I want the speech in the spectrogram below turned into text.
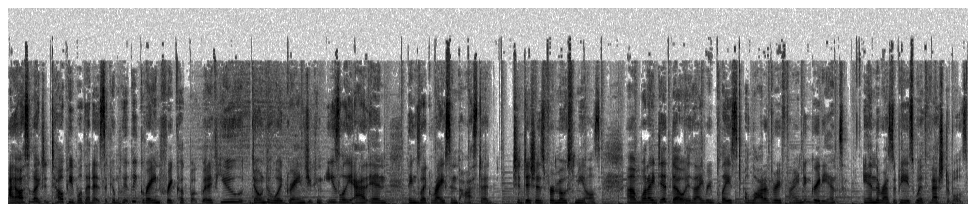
I also like to tell people that it's a completely grain free cookbook, but if you don't avoid grains, you can easily add in things like rice and pasta to dishes for most meals. Um, what I did though is I replaced a lot of the refined ingredients in the recipes with vegetables.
